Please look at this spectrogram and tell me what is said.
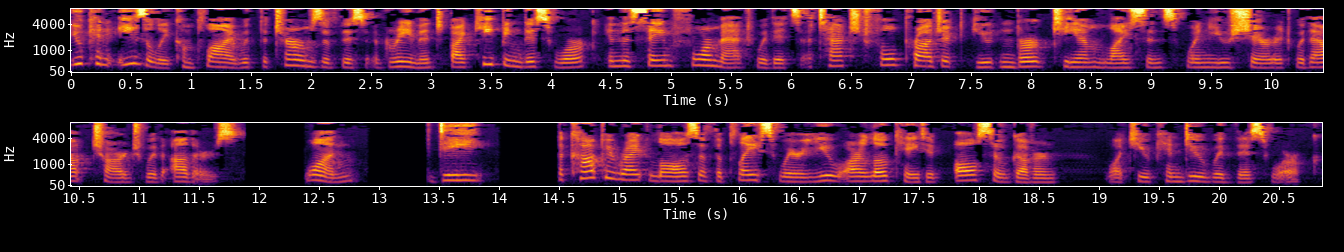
You can easily comply with the terms of this agreement by keeping this work in the same format with its attached full Project Gutenberg TM license when you share it without charge with others. 1. D. The copyright laws of the place where you are located also govern what you can do with this work.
